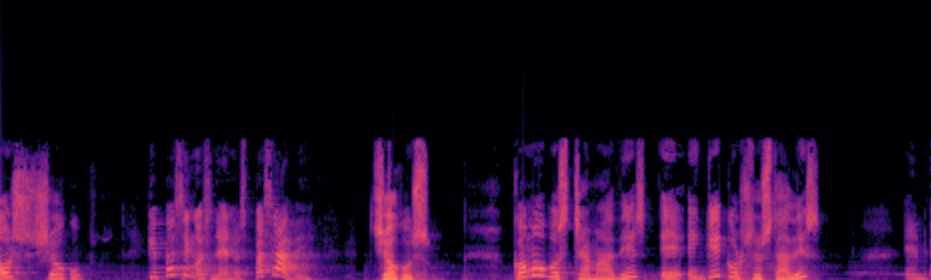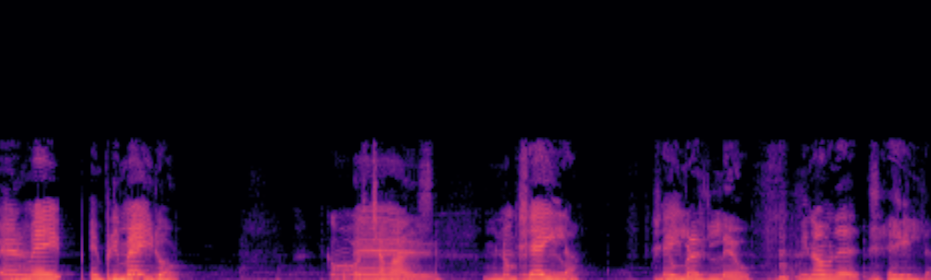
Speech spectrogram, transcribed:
os xogos. Que pasen os nenos, pasade. Xogos. Como vos chamades e en que curso estades? En, primei en primeiro. Como vos eh, chamades? Mi nombre Sheila. Mi nombre é Leo. mi nombre é Sheila.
